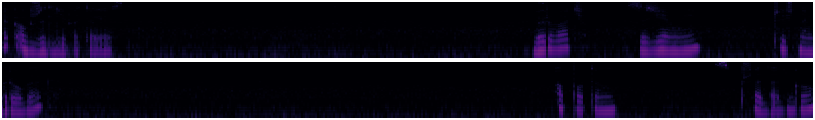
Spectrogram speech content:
Jak obrzydliwe to jest. Wyrwać z ziemi czyjś nagrobek, a potem sprzedać go,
